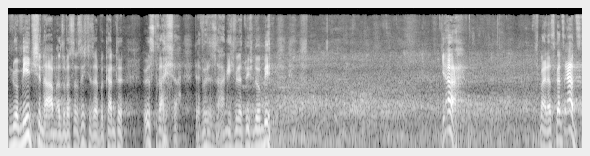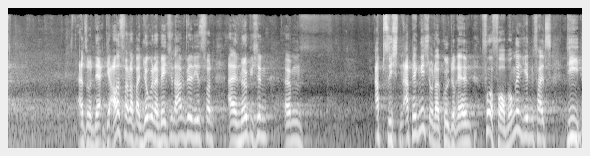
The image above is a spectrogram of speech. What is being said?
nur Mädchen haben, also was weiß ich, dieser bekannte Österreicher, der würde sagen, ich will natürlich nur Mädchen. Ja, ich meine das ganz ernst. Also der, die Auswahl, ob man Junge oder Mädchen haben will, die ist von allen möglichen ähm, Absichten abhängig oder kulturellen Vorformungen. Jedenfalls die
